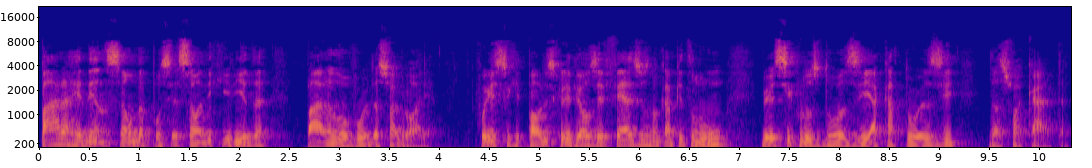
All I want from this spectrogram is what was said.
para a redenção da possessão adquirida, para louvor da sua glória. Foi isso que Paulo escreveu aos Efésios no capítulo 1, versículos 12 a 14 da sua carta.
